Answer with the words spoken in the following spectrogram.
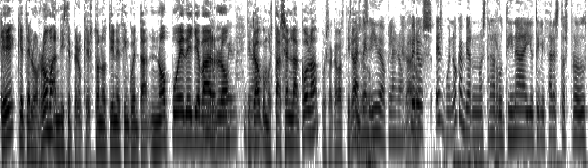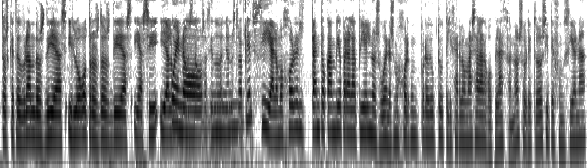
que, que te lo roban. Dice, pero que esto no tiene 50, no puede llevarlo. y claro, como estás en la cola, pues acabas tirando. Estás vendido, claro. Pero es, bueno cambiar nuestra rutina y utilizar estos productos que te duran dos días y luego otros dos días y así, y a lo bueno, mejor estamos haciendo daño a nuestra mm, piel. Sí, a lo mejor el tanto cambio para la piel no es bueno. Es mejor que un producto utilizarlo más a largo plazo, ¿no? Sobre todo si te funciona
